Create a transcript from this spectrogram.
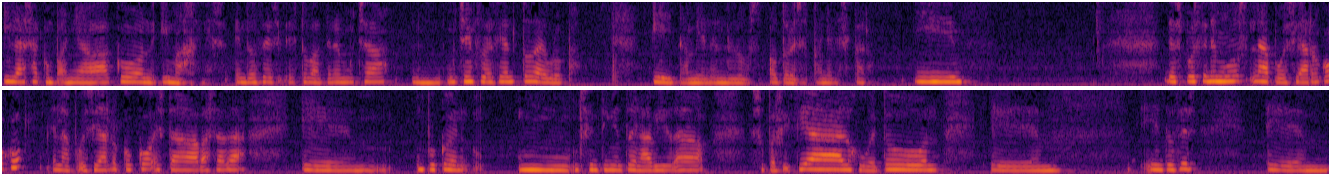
y las acompañaba con imágenes. Entonces esto va a tener mucha, mm, mucha influencia en toda Europa y también en los autores españoles, claro. Y después tenemos la poesía rococó. La poesía rococó está basada un poco en un, sentimiento de la vida superficial, juguetón, em, y entonces em,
